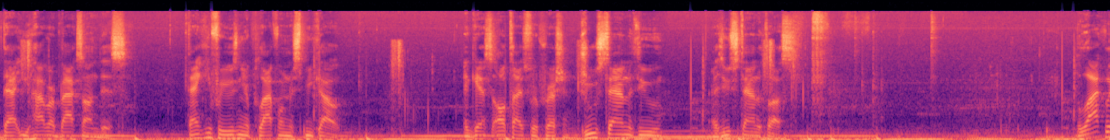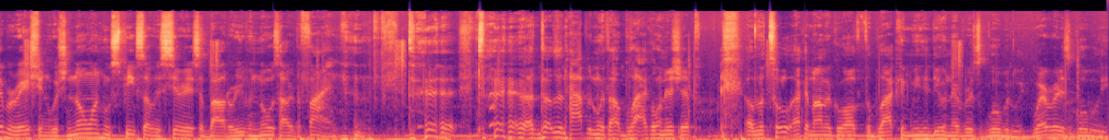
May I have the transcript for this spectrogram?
that you have our backs on this. Thank you for using your platform to speak out against all types of oppression. Jews stand with you as you stand with us. Black liberation, which no one who speaks of is serious about or even knows how to define, doesn't happen without black ownership of the total economic wealth of the black community whenever it's globally, wherever it is globally.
